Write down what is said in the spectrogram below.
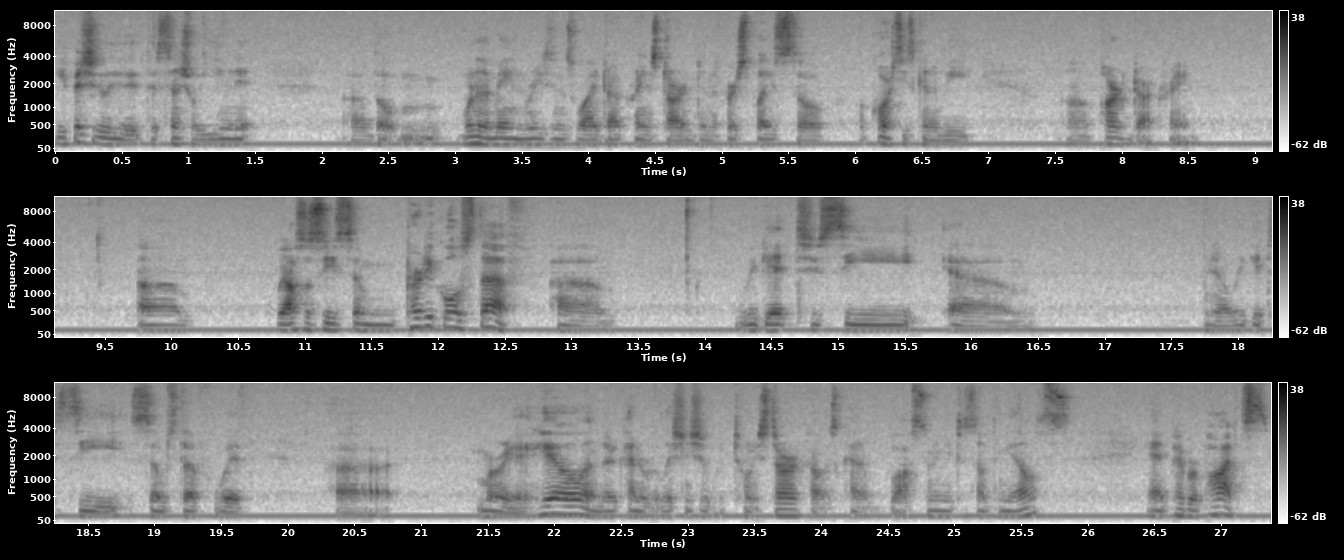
he basically the, the central unit uh, the, one of the main reasons why Dark Reign started in the first place. So of course he's going to be uh, part of Dark Reign. Um, we also see some pretty cool stuff. Um, we get to see, um, you know, we get to see some stuff with uh, Maria Hill and their kind of relationship with Tony Stark. I was kind of blossoming into something else, and Pepper Potts,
